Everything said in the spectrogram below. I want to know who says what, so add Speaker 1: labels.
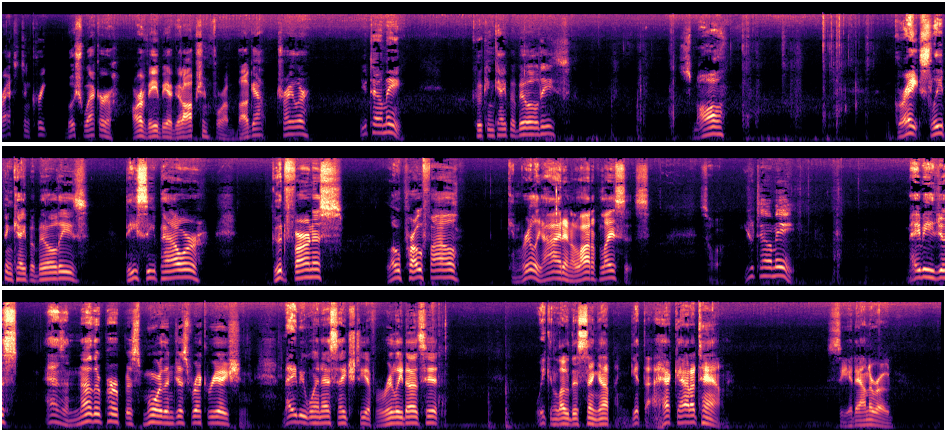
Speaker 1: Braxton Creek Bushwhacker RV be a good option for a bug out trailer? You tell me. Cooking capabilities? Small? Great sleeping capabilities? DC power? Good furnace? Low profile? Can really hide in a lot of places. So you tell me. Maybe just has another purpose more than just recreation. Maybe when SHTF really does hit, we can load this thing up and get the heck out of town. See you down the road.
